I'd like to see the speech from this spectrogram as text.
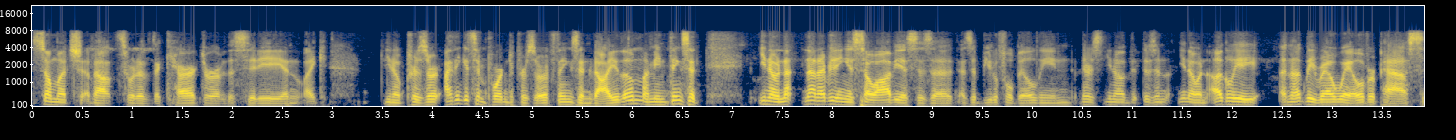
so much about sort of the character of the city and like you know preserve. I think it's important to preserve things and value them. I mean, things that you know not, not everything is so obvious as a as a beautiful building there's you know there's an you know an ugly an ugly railway overpass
